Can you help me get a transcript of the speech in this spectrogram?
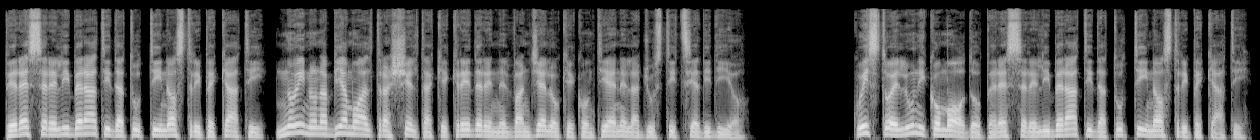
Per essere liberati da tutti i nostri peccati, noi non abbiamo altra scelta che credere nel Vangelo che contiene la giustizia di Dio. Questo è l'unico modo per essere liberati da tutti i nostri peccati.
